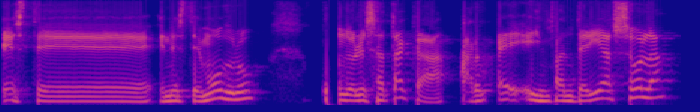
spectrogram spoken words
este, en este módulo, cuando les ataca infantería sola,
